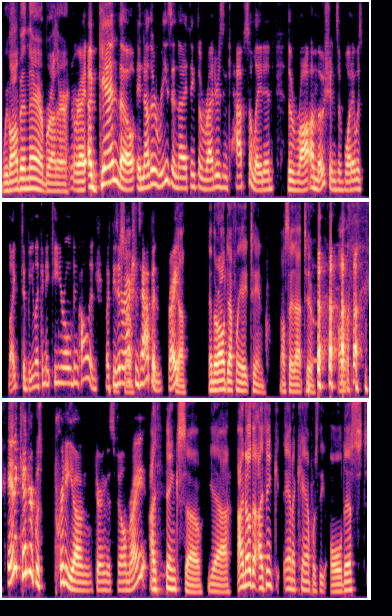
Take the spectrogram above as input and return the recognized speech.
We've all been there, brother. Right. Again, though, another reason that I think the writers encapsulated the raw emotions of what it was like to be like an 18 year old in college. Like these think so. interactions happen, right? Yeah. And they're all definitely 18. I'll say that too. Anna Kendrick was pretty young during this film, right? I think so. Yeah. I know that I think Anna Camp was the oldest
